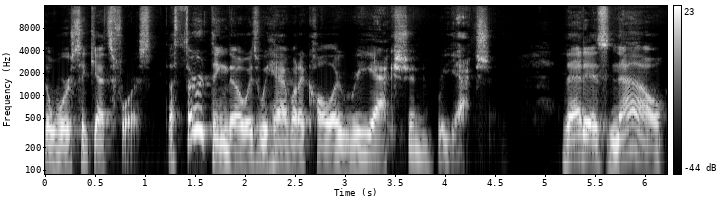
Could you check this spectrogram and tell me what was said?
the worse it gets for us. The third thing, though, is we have what I call a reaction reaction. That is, now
